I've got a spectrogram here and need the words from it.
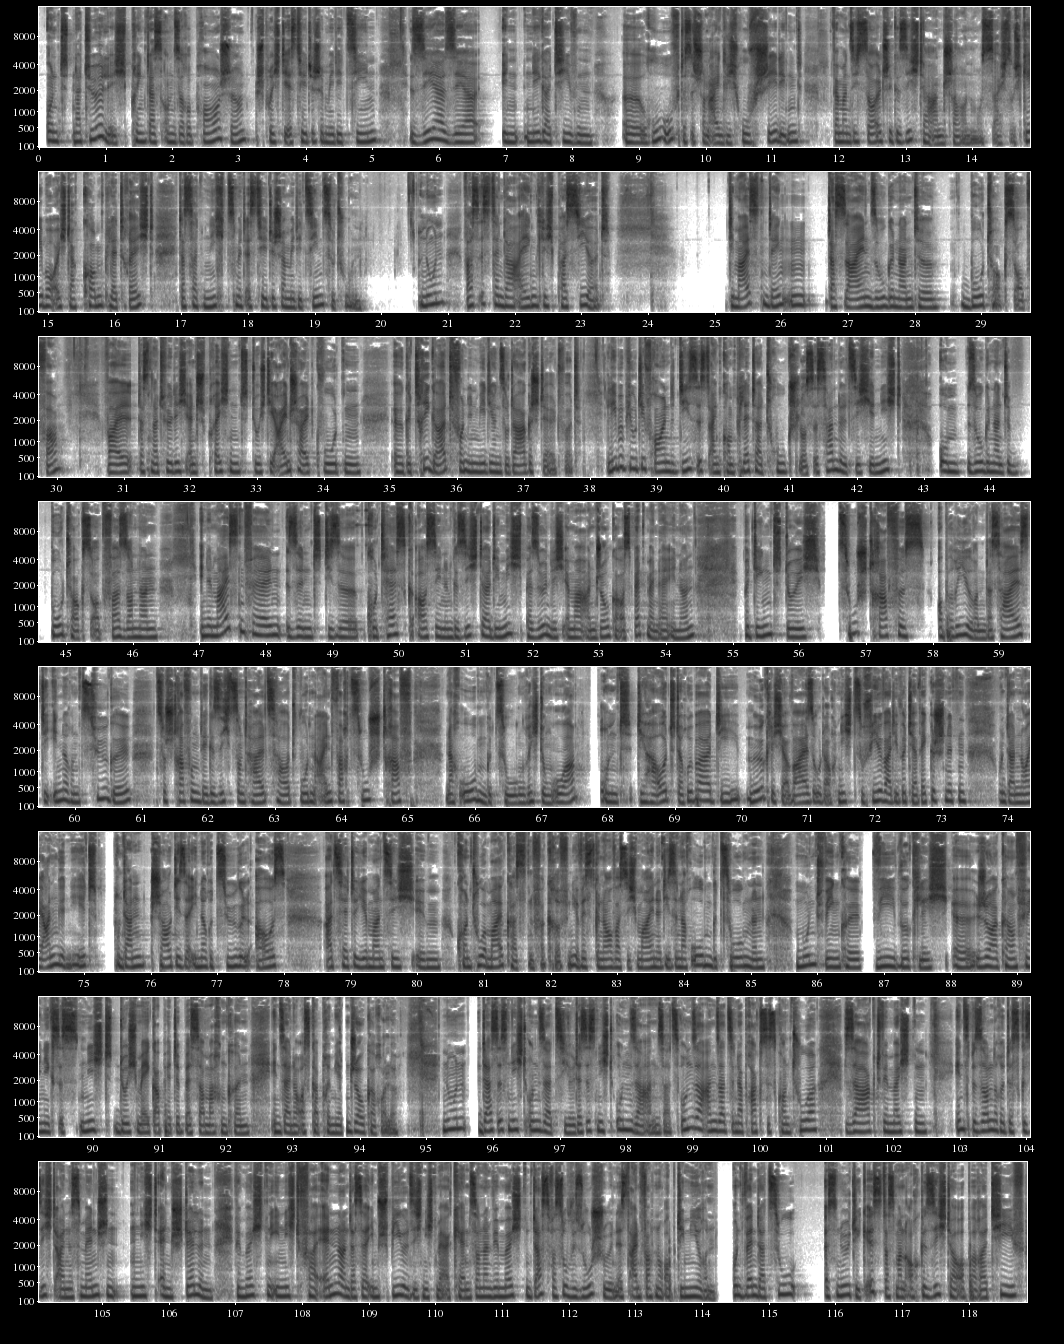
Und natürlich bringt das unsere Branche, sprich die ästhetische Medizin, sehr, sehr in negativen äh, Ruf. Das ist schon eigentlich rufschädigend, wenn man sich solche Gesichter anschauen muss. Also ich gebe euch da komplett recht. Das hat nichts mit ästhetischer Medizin zu tun. Nun, was ist denn da eigentlich passiert? Die meisten denken, das seien sogenannte Botox-Opfer weil das natürlich entsprechend durch die Einschaltquoten äh, getriggert von den Medien so dargestellt wird. Liebe Beauty-Freunde, dies ist ein kompletter Trugschluss. Es handelt sich hier nicht um sogenannte Botox-Opfer, sondern in den meisten Fällen sind diese grotesk aussehenden Gesichter, die mich persönlich immer an Joker aus Batman erinnern, bedingt durch zu straffes operieren. Das heißt, die inneren Zügel zur Straffung der Gesichts- und Halshaut wurden einfach zu straff nach oben gezogen, Richtung Ohr. Und die Haut darüber, die möglicherweise oder auch nicht zu viel war, die wird ja weggeschnitten und dann neu angenäht. Und dann schaut dieser innere Zügel aus, als hätte jemand sich im Konturmalkasten vergriffen. Ihr wisst genau, was ich meine. Diese nach oben gezogenen Mundwinkel, wie wirklich äh, Joaquin Phoenix es nicht durch Make-up hätte besser machen können in seiner Oscar-prämierten Joker-Rolle. Nun, das ist nicht unser Ziel, das ist nicht unser Ansatz. Unser Ansatz in der Praxiskontur sagt, wir möchten insbesondere das Gesicht eines Menschen nicht entstellen. Wir möchten ihn nicht verändern, dass er im Spiegel sich nicht mehr erkennt, sondern wir möchten das, was sowieso schön ist, einfach nur optimieren. Und wenn dazu es nötig ist, dass man auch Gesichter operativ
